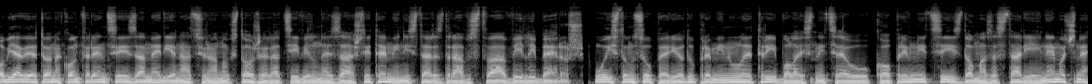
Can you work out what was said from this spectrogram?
Objavio je to na konferenciji za medije Nacionalnog stožera civilne zaštite ministar zdravstva Vili Beroš. U istom su periodu preminule tri bolesnice u Koprivnici iz Doma za starije i nemoćne,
